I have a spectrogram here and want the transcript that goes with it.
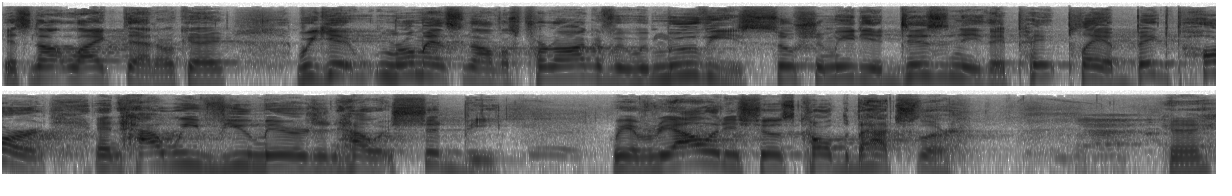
It's not like that, okay? We get romance novels, pornography, with movies, social media, Disney. They pay, play a big part in how we view marriage and how it should be. We have reality shows called The Bachelor, okay?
